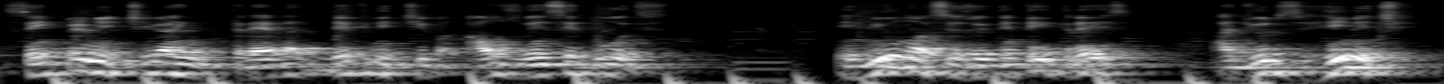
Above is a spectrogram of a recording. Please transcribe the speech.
sem permitir a entrega definitiva aos vencedores. Em 1983, a Jules Rimet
